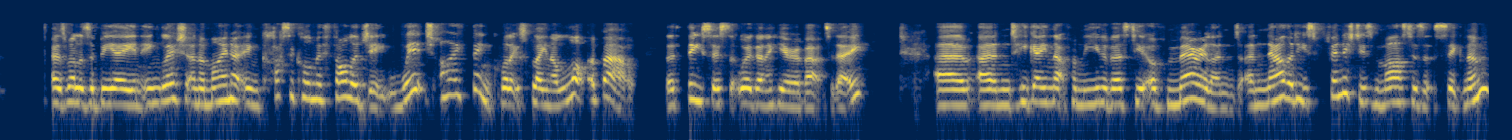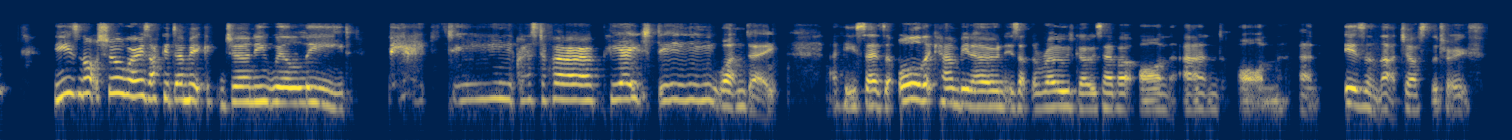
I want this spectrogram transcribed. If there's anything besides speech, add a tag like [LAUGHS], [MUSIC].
as well as a BA in English and a minor in Classical Mythology, which I think will explain a lot about the thesis that we're going to hear about today. Uh, and he gained that from the University of Maryland. And now that he's finished his Masters at Signum, he's not sure where his academic journey will lead. PhD, Christopher, PhD one day. And he says that all that can be known is that the road goes ever on and on. And isn't that just the truth?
